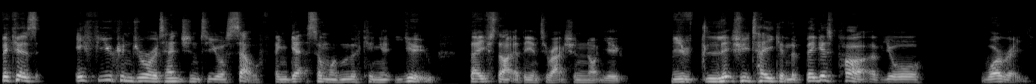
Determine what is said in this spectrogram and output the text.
Because if you can draw attention to yourself and get someone looking at you, they've started the interaction, not you. You've literally taken the biggest part of your worry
